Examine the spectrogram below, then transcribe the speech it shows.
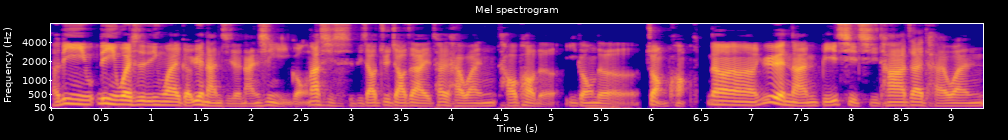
呃，另一另一位是另外一个越南籍的男性移工，那其实比较聚焦在在台湾逃跑的移工的状况。那越南比起其他在台湾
